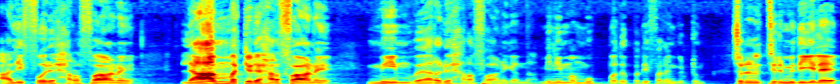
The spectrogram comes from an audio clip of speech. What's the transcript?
അലിഫ് ഒരു ഹർഫാണ് ലാം മറ്റൊരു ഹർഫാണ് മീം വേറൊരു ഹർഫാണ് എന്ന മിനിമം മുപ്പത് പ്രതിഫലം കിട്ടും. സുനൻ തിരുമിതിയിലെ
